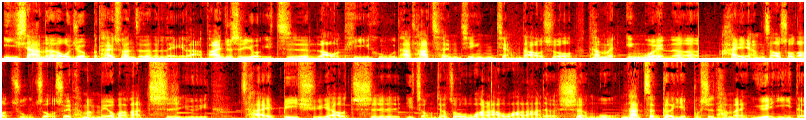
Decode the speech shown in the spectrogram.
以下呢，我觉得不太算真的雷啦，反正就是有一只老鹈鹕，他他曾经讲到说，他们因为呢海洋遭受到诅咒，所以他们没有办法吃鱼。才必须要吃一种叫做哇啦哇啦的生物，那这个也不是他们愿意的，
